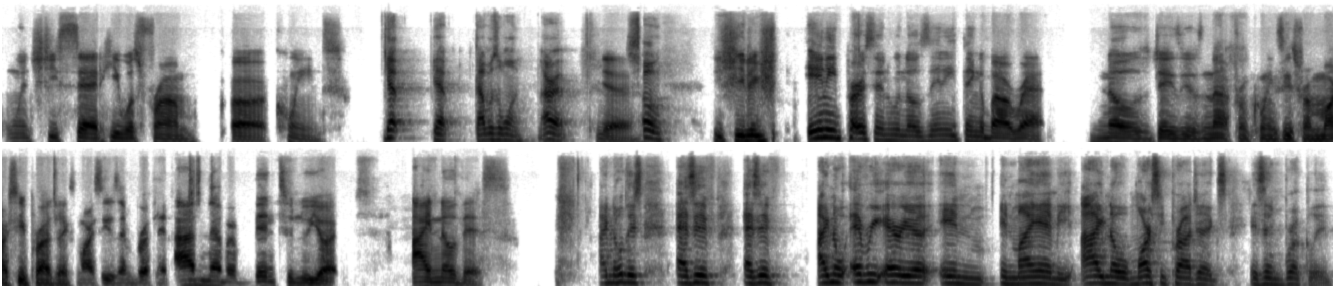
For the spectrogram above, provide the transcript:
when she said he was from uh Queens. Yep, yep. That was the one. All right. Yeah. So she any person who knows anything about rap knows Jay Z is not from Queens. He's from Marcy Projects. Marcy is in Brooklyn. I've never been to New York. I know this. I know this as if as if I know every area in in Miami. I know Marcy Projects is in Brooklyn.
